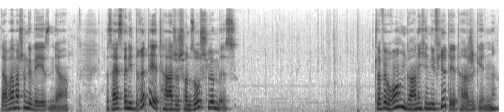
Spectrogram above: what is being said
Da waren wir schon gewesen, ja. Das heißt, wenn die dritte Etage schon so schlimm ist, glaube, wir brauchen gar nicht in die vierte Etage gehen, ne?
